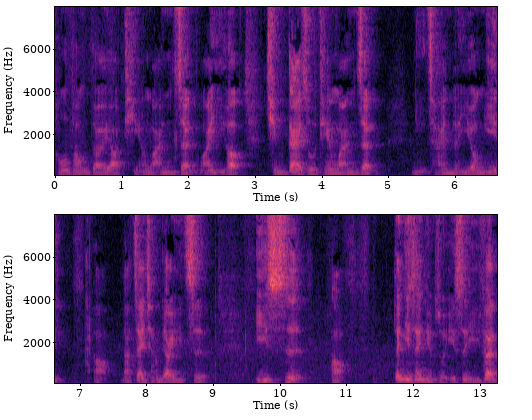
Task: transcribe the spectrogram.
通通都要填完整完以后，请代书填完整，你才能用印。好，那再强调一次，一式好，登记申请书一式一份，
